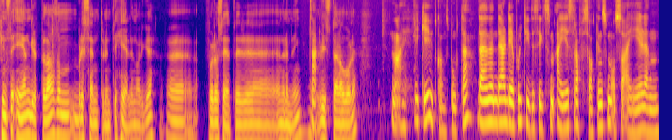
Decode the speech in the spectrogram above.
finnes det én gruppe da som blir sendt rundt i hele Norge uh, for å se etter uh, en rømning, Nei. hvis det er alvorlig? Nei, ikke i utgangspunktet. Det er det, er det politidistriktet som eier straffesaken, som også eier den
